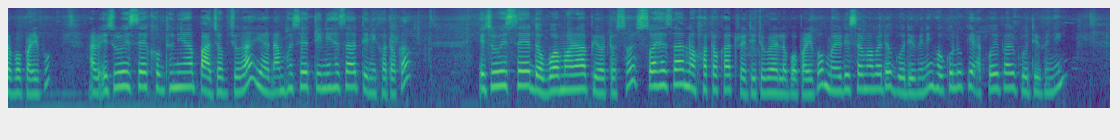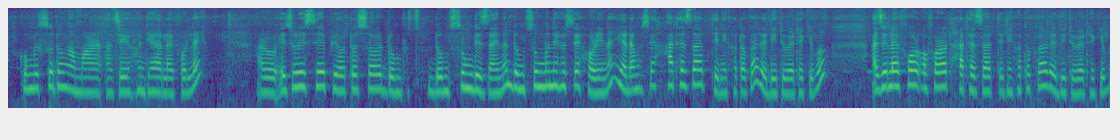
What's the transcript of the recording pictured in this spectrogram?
ল'ব পাৰিব। আৰু এইযোৰ হৈছে খুব ধুনীয়া পাজক যোৰা ইয়াৰ দাম হৈছে তিনি হেজাৰ তিনিশ টকা। এইযোৰ হৈছে ডবোৱা মৰা পিয়ৰ টচৰ ছয় হেজাৰ নশ টকাত ৰেডি টু ৱেৰ ল'ব পাৰিব। ময়ূৰী শৰ্মা বাইদেউ গুড ইভিনিং সকলোকে আকৌ এবাৰ গুড ইভিনিং কুমৰুক চুডুং আমাৰ আজিৰ সন্ধিয়া লাইফলৈ আৰু এইযোৰ হৈছে পিয়ৰ টচৰ ডুম ডুমচুং ডিজাইনৰ ডুমচুং মানে হৈছে হৰিণা ইয়াৰ দাম হৈছে সাত হেজাৰ তিনিশ টকা ৰেডি টু ৱেৰ থাকিব। আজি লাইফৰ অফাৰত সাত হেজাৰ তিনিশ টকা ৰেডি টু ৱেৰ থাকিব।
